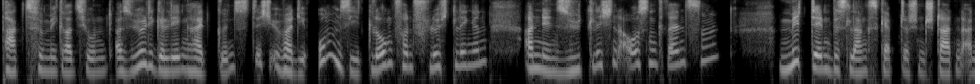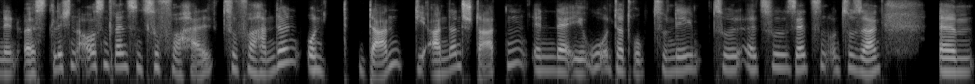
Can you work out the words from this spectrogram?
Pakts für Migration und Asyl die Gelegenheit günstig, über die Umsiedlung von Flüchtlingen an den südlichen Außengrenzen mit den bislang skeptischen Staaten an den östlichen Außengrenzen zu, zu verhandeln und dann die anderen Staaten in der EU unter Druck zu, zu, äh, zu setzen und zu sagen, ähm,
